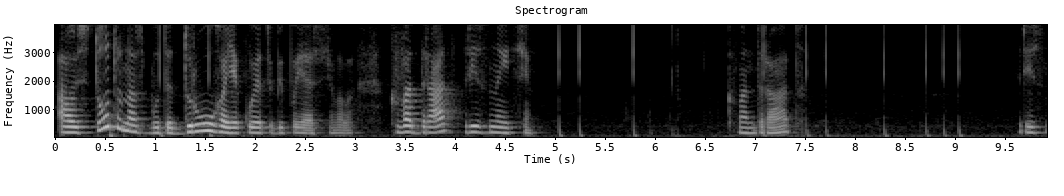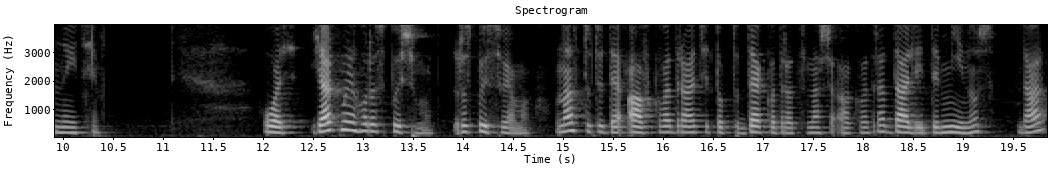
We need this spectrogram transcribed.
А ось тут у нас буде друга, яку я тобі пояснювала, квадрат різниці. Квадрат різниці. Ось, як ми його розпишемо? розписуємо? У нас тут йде а в квадраті, тобто d квадрат це наше а квадрат, далі йде мінус. Да?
